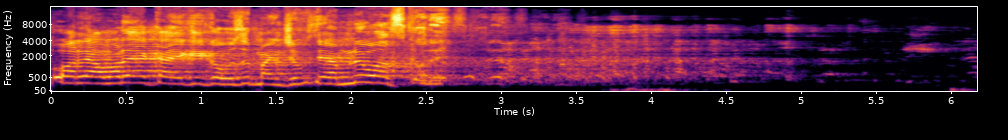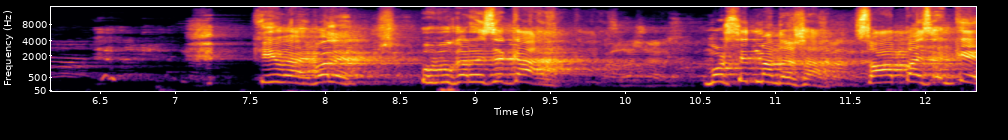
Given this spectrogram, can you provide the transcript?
পরে আমার একা একই হুজুর মানুষ এমনি ওয়াজ করে। কি ভাই বলে উপকার হয়েছে কার? মসজিদ মাদ্রাসা সব পাইছে কে?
